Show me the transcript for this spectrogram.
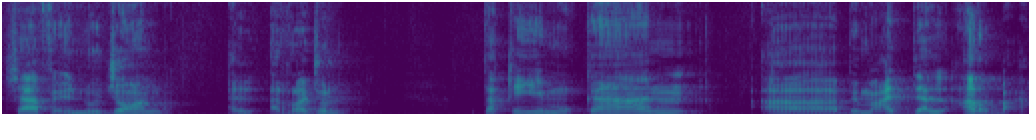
شاف إنه جون ال- الرجل تقييمه كان آه، بمعدل أربعة.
